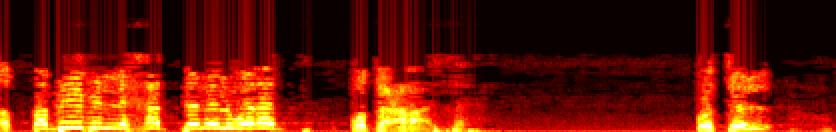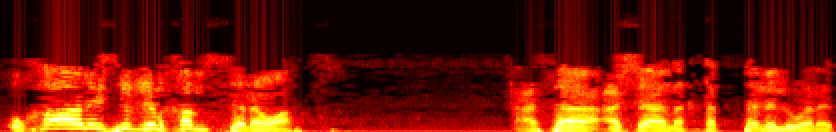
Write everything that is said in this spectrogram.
الطبيب اللي ختن الولد قطع رأسه. قتل وخالي سجن خمس سنوات. عسى عشان ختن الولد.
